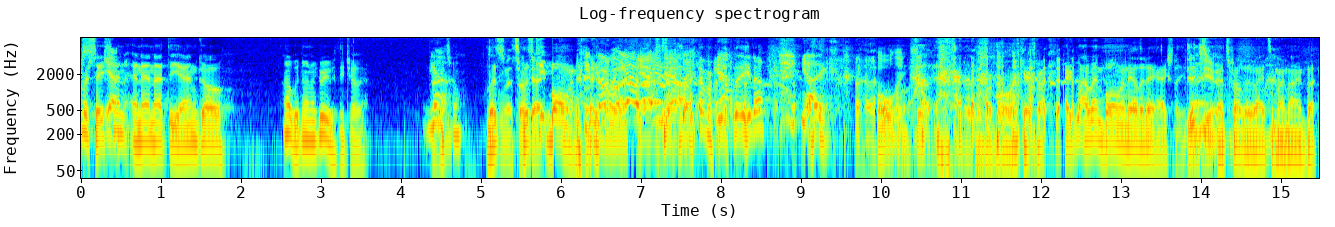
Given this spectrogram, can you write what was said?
conversation Yeah. and then at the end go, oh, we don't agree with each other. yeah. Alright, so let's That's let's okay. keep bowling. Keep going. Yeah, right, exactly. Whatever, you know, Yeah. like Bowling. I don't know where bowling came from. I, I went bowling the other day, actually. Did that's, you? That's probably why it's in my mind. But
